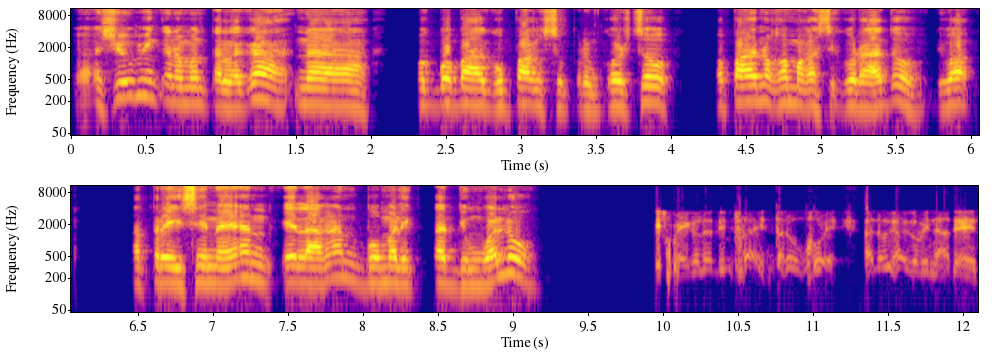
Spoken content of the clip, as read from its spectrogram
Assuming ka naman talaga na magbabago pa ang Supreme Court. So, paano ka makasigurado? Di ba? Sa tracing na yan, kailangan bumaliktad yung walo. Speculative na itanong ko eh. Ano gagawin natin?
